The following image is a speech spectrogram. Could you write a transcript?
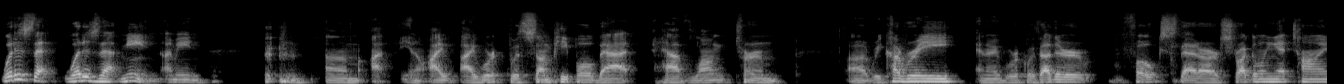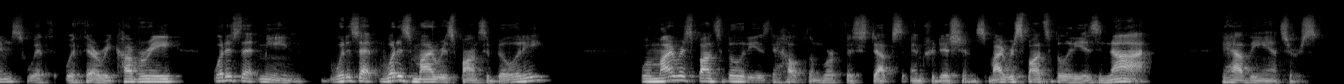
what does that what does that mean? I mean, um, I, you know, I, I work with some people that have long-term uh, recovery, and I work with other folks that are struggling at times with, with their recovery. What does that mean? What is that? What is my responsibility? Well, my responsibility is to help them work the steps and traditions. My responsibility is not to have the answers,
